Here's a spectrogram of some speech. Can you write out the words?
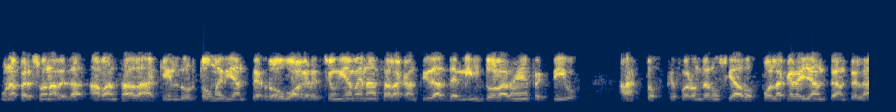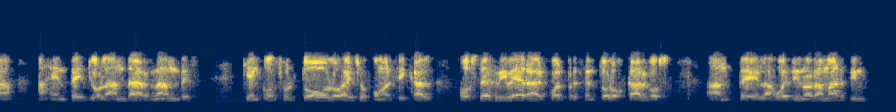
una persona de edad avanzada a quien le hurtó mediante robo, agresión y amenaza la cantidad de mil dólares en efectivo, actos que fueron denunciados por la querellante ante la agente Yolanda Hernández, quien consultó los hechos con el fiscal José Rivera, el cual presentó los cargos ante la juez Dinora Martín.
